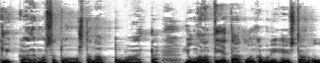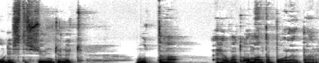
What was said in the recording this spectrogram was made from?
klikkailemassa tuommoista nappulaa, että Jumala tietää kuinka moni heistä on uudesti syntynyt, mutta he ovat omalta puoleltaan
